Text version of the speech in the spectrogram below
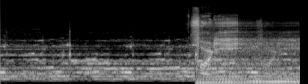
48. 48.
